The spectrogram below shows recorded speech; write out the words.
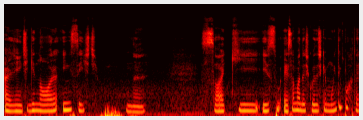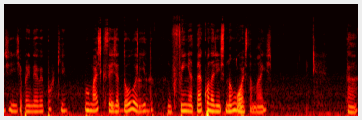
a gente ignora e insiste, né? Só que isso, essa é uma das coisas que é muito importante a gente aprender a ver porque, por mais que seja dolorido, o fim até quando a gente não gosta mais, tá?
